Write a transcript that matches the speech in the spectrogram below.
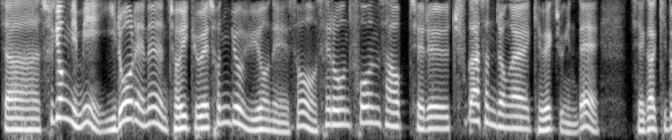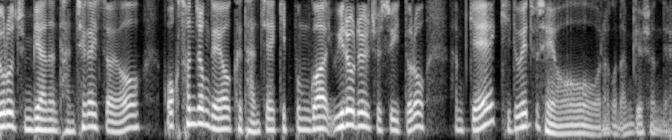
자, 수경님이 1월에는 저희 교회 선교위원회에서 새로운 후원 사역체를 추가 선정할 계획 중인데 제가 기도로 준비하는 단체가 있어요. 꼭 선정되어 그 단체에 기쁨과 위로를 줄 수 있도록 함께 기도해 주세요. 라고 남겨주셨네요.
